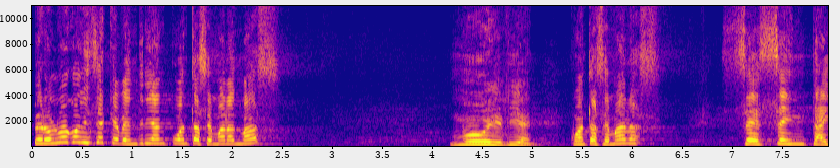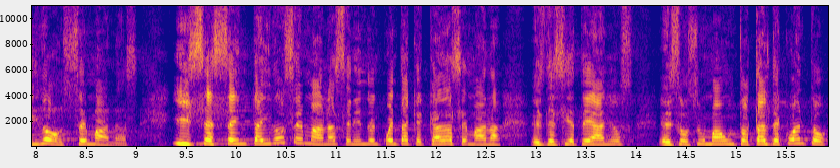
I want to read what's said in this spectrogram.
Pero luego dice que vendrían cuántas semanas más. Muy bien. ¿Cuántas semanas? 62 semanas. Y 62 semanas, teniendo en cuenta que cada semana es de 7 años, eso suma un total de cuánto?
